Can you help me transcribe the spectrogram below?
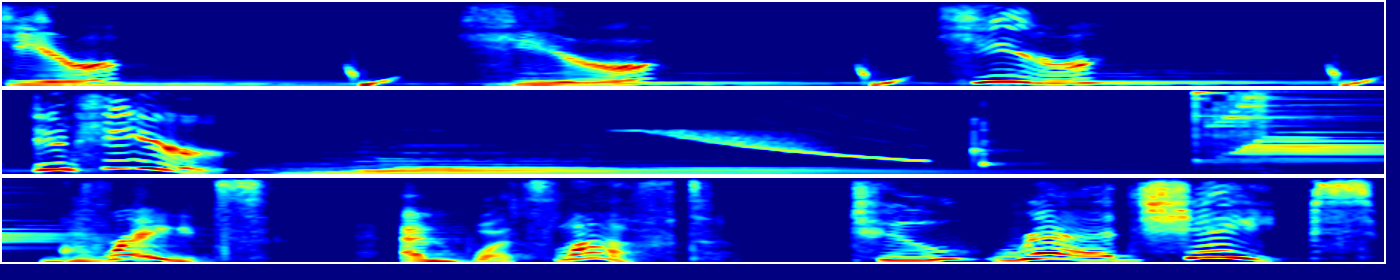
Here, here, here, and here. Great! And what's left? Two red shapes.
